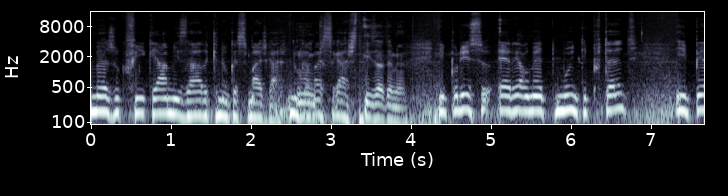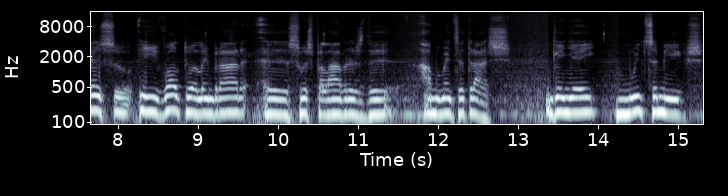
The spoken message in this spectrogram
Mas o que fica é a amizade que nunca se mais gasta, nunca Muito. mais se gasta Exatamente. e por isso é realmente muito importante e penso e volto a lembrar as suas palavras de há momentos atrás ganhei muitos amigos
